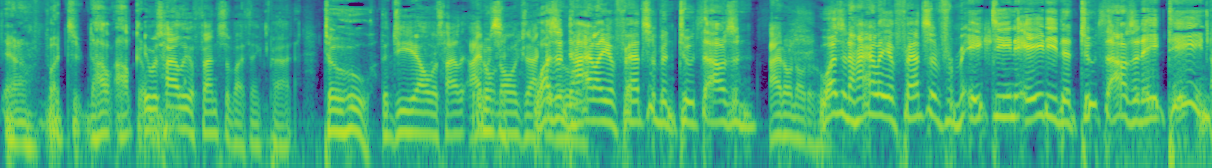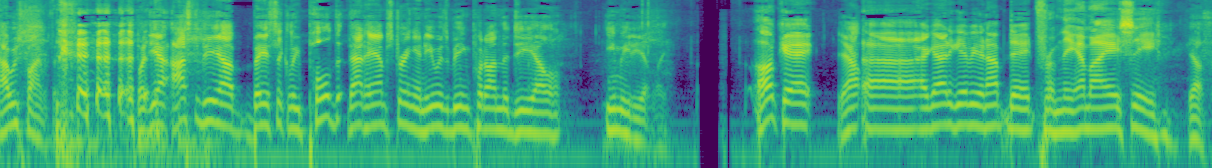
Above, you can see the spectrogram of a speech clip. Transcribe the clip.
You know, but I'll, I'll It was highly offensive, I think, Pat. to who? The DL was highly. I It don't know exactly. Wasn't highly offensive in 2000. I don't know to who. Wasn't highly offensive from 1880 to 2018. I was fine with it. but yeah, Astudillo basically pulled that hamstring, and he was being put on the DL immediately. Okay. Yeah. Uh, I got to give you an update from the MIAC. yes.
